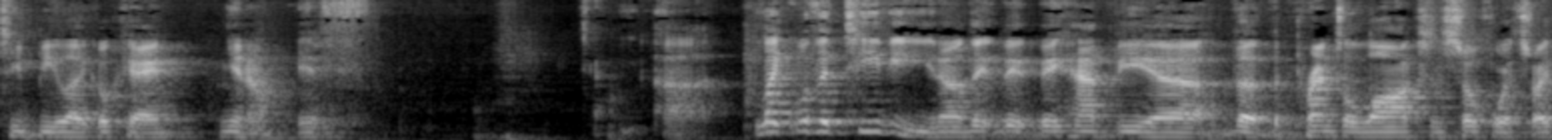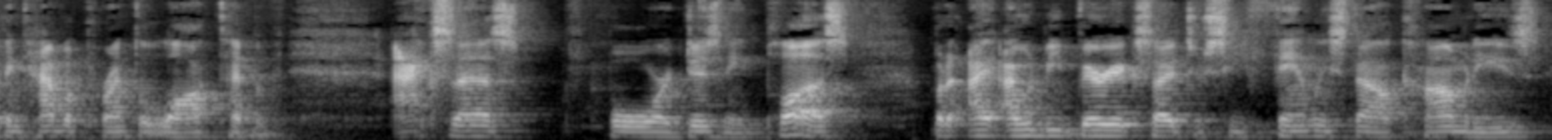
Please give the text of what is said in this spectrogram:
to be like, okay, you know, if uh, like with a TV, you know, they, they, they have the, uh, the, the parental locks and so forth. So I think have a parental lock type of access for Disney Plus. But I, I would be very excited to see family style comedies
